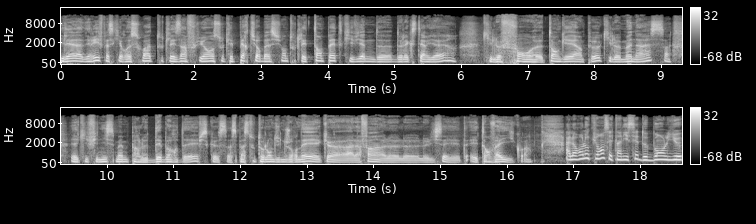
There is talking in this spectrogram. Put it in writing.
Il est à la dérive parce qu'il reçoit toutes les influences, toutes les perturbations, toutes les tempêtes qui viennent de, de l'extérieur, qui le font euh, tanguer un peu, qui le menacent et qui finissent même par le déborder, puisque ça se passe tout au long d'une journée et qu'à la fin, le, le, le lycée est, est envahi Quoi. Alors en l'occurrence, c'est un lycée de banlieue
